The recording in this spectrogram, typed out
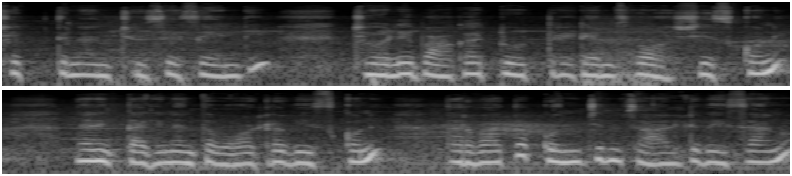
చెప్తున్నాను చూసేసేయండి. చోలే బాగా టూ త్రీ టైమ్స్ వాష్ చేసుకొని దానికి తగినంత వాటర్ వేసుకొని తర్వాత కొంచెం సాల్ట్ వేసాను.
